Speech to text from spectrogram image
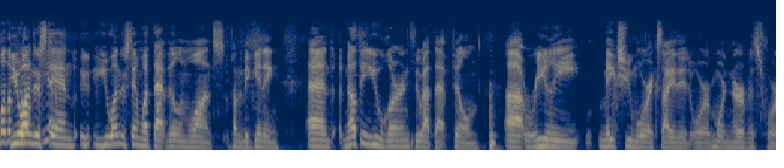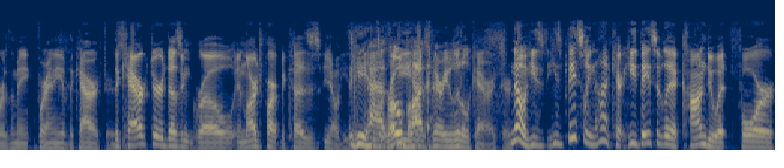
well, the you pro- understand you- you understand what that villain wants from the beginning, and nothing you learn throughout that film uh, really makes you more excited or more nervous for the main, for any of the characters. The character doesn't grow in large part because you know he's, he he's has a robot. he has very little character. No, he's he's basically not a character. He's basically a conduit for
